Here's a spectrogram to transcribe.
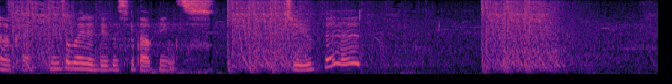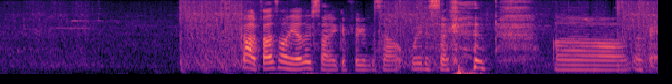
okay, there's a way to do this without being stupid. God, if I was on the other side, I could figure this out. Wait a second. uh, okay,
